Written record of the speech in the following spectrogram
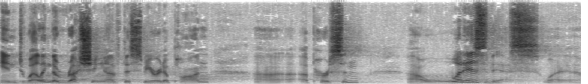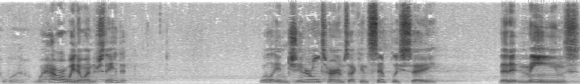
indwelling, the rushing of the Spirit upon uh, a person. Uh, what is this? How are we to understand it? Well, in general terms, I can simply say that it means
